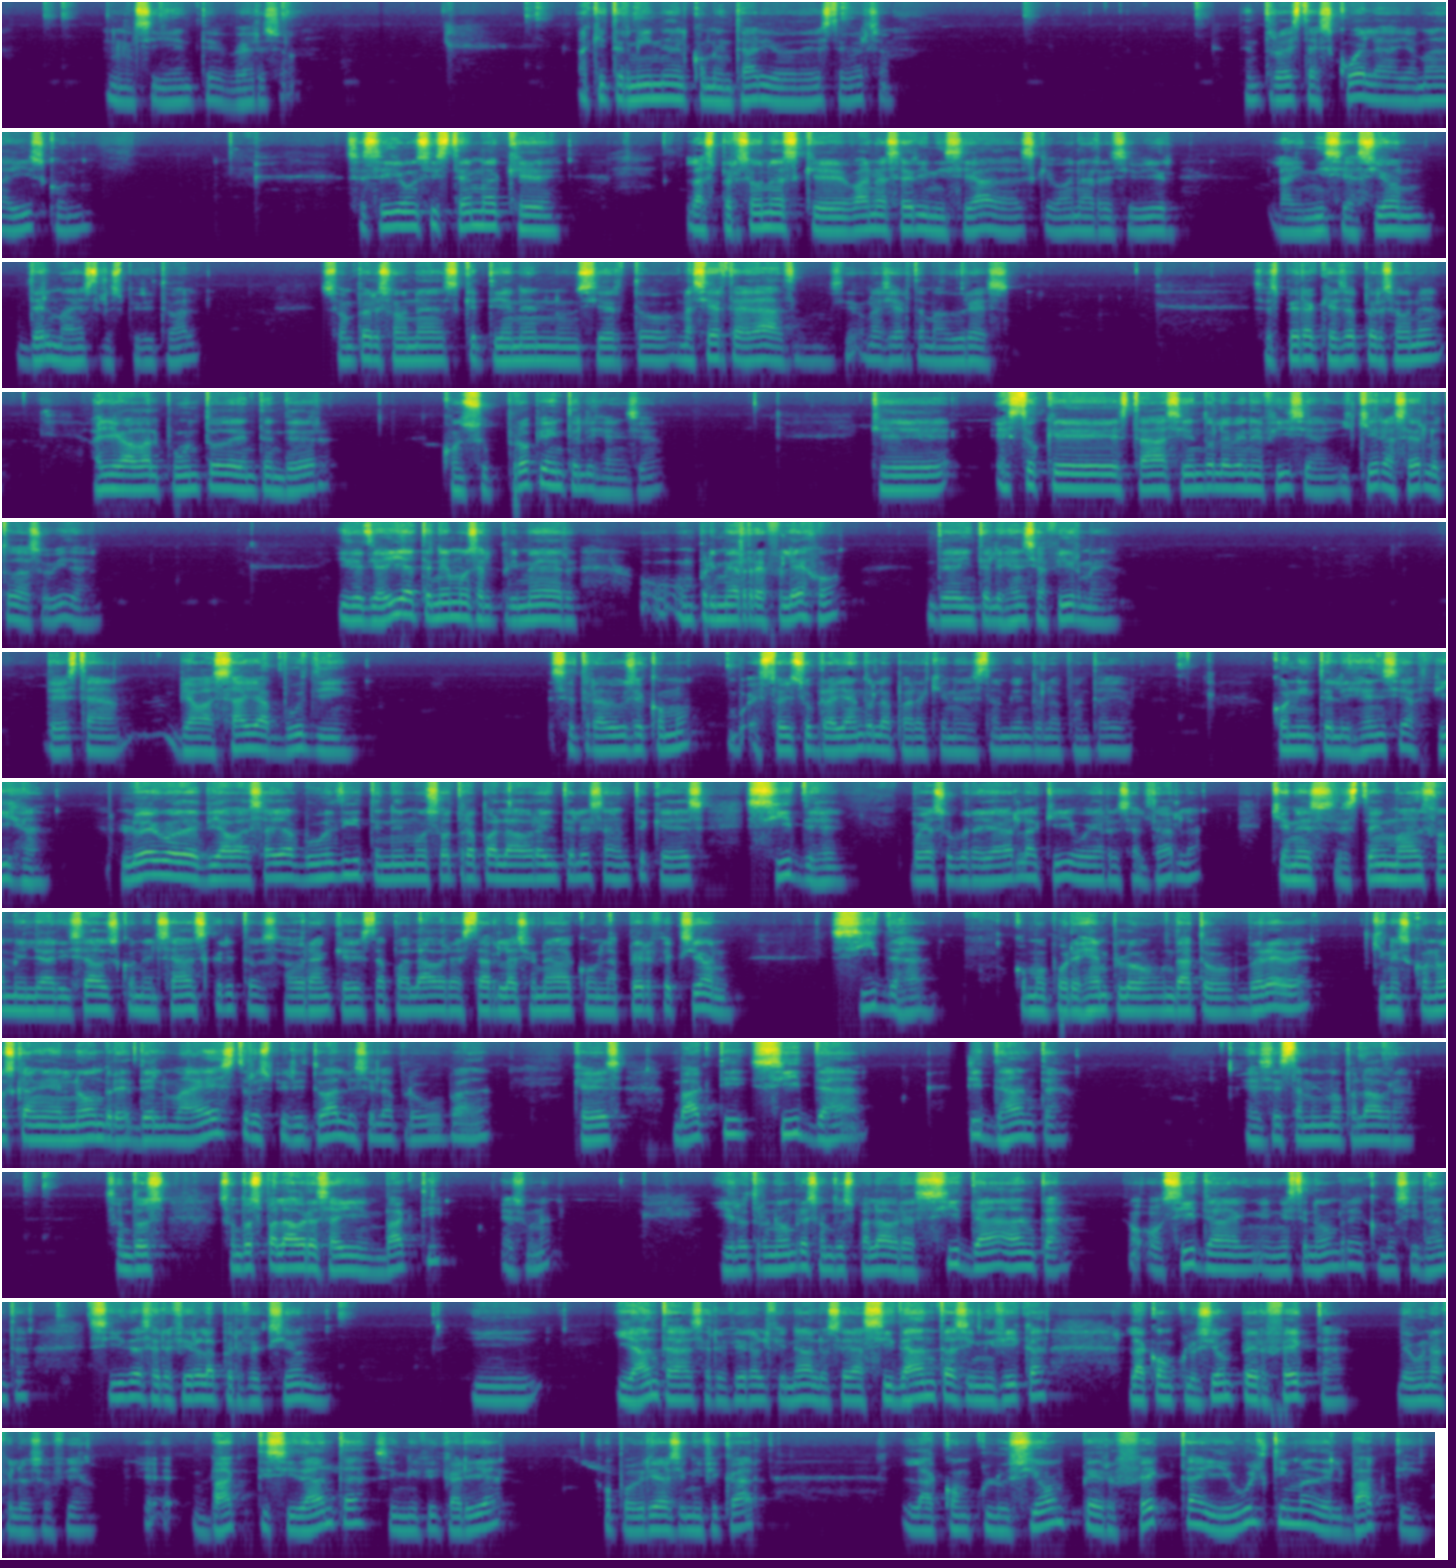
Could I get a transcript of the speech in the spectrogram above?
en el siguiente verso. Aquí termina el comentario de este verso. Dentro de esta escuela llamada ISKCON, se sigue un sistema que las personas que van a ser iniciadas, que van a recibir la iniciación del maestro espiritual, son personas que tienen un cierto, una cierta edad, una cierta madurez. Se espera que esa persona ha llegado al punto de entender con su propia inteligencia que esto que está haciendo le beneficia y quiere hacerlo toda su vida. Y desde ahí ya tenemos el primer, un primer reflejo de inteligencia firme, de esta Vyavasaya Buddhi. Se traduce como, estoy subrayándola para quienes están viendo la pantalla, con inteligencia fija. Luego de Vyavasaya Buddhi tenemos otra palabra interesante que es Siddhe. Voy a subrayarla aquí voy a resaltarla. Quienes estén más familiarizados con el sánscrito sabrán que esta palabra está relacionada con la perfección, Siddha, como por ejemplo un dato breve, quienes conozcan el nombre del maestro espiritual de Sila Prabhupada, que es Bhakti Siddha, Siddhanta, es esta misma palabra. Son dos, son dos palabras ahí, Bhakti es una, y el otro nombre son dos palabras, Siddhanta o, Siddha en, este nombre, como Siddhanta, Siddha se refiere a la perfección y, y Anta se refiere al final, o sea, Siddhanta significa la conclusión perfecta de una filosofía. Eh, Bhakti Siddhanta significaría, o podría significar, la conclusión perfecta y última del Bhakti.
